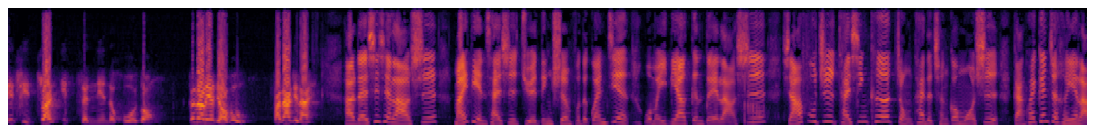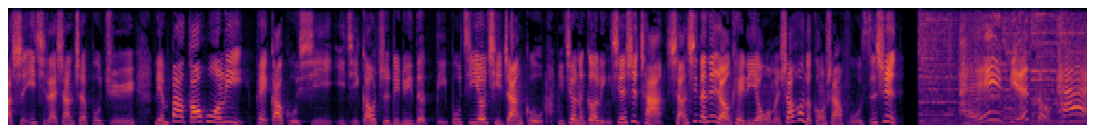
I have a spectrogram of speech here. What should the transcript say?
一起赚一整年的活动，跟上你的脚步，把它进来。好的，谢谢老师。买点才是决定胜负的关键，我们一定要跟对老师。想要复制台新科、总泰的成功模式，赶快跟着何燕老师一起来上车布局，连报高获利、配高股息以及高值利率的底部绩优起涨股，你就能够领先市场。详细的内容可以利用我们稍后的工商服务资讯。嘿，别走开，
